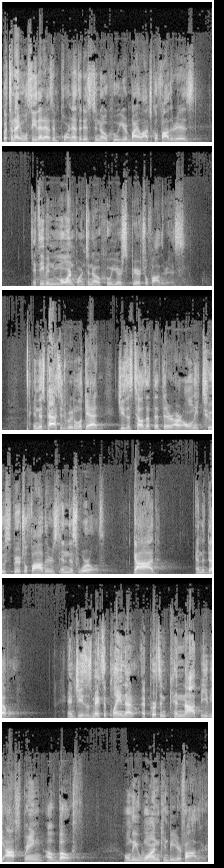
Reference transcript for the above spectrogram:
But tonight we'll see that as important as it is to know who your biological father is, it's even more important to know who your spiritual father is. In this passage we're going to look at, Jesus tells us that there are only two spiritual fathers in this world God and the devil. And Jesus makes it plain that a person cannot be the offspring of both. Only one can be your father.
